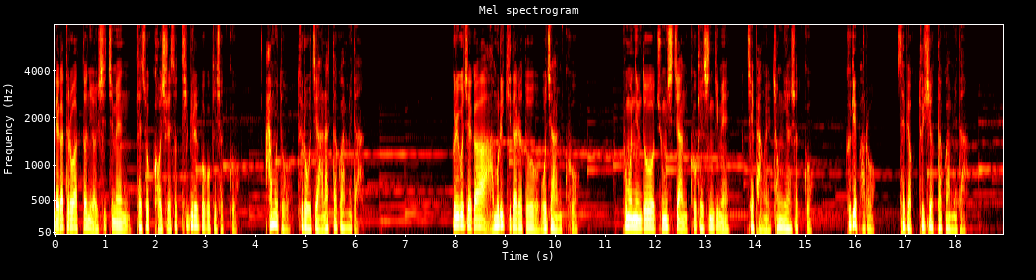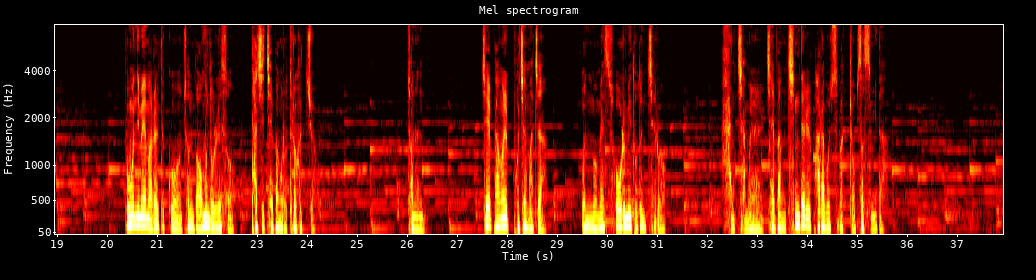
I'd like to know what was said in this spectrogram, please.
내가 들어왔던 10시쯤엔 계속 거실에서 TV를 보고 계셨고, 아무도 들어오지 않았다고 합니다. 그리고 제가 아무리 기다려도 오지 않고 부모님도 주무시지 않고 계신 김에 제 방을 정리하셨고 그게 바로 새벽 2시였다고 합니다. 부모님의 말을 듣고 전 너무 놀래서 다시 제 방으로 들어갔죠. 저는 제 방을 보자마자 온몸에 소름이 돋은 채로 한참을 제 방 침대를 바라볼 수밖에 없었습니다.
